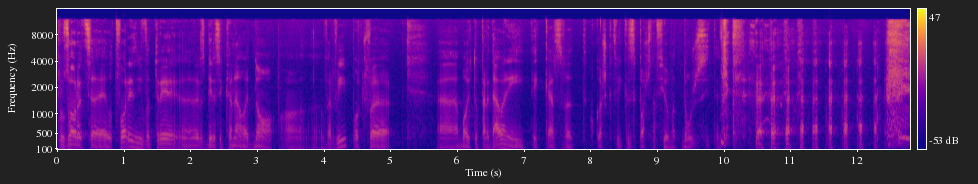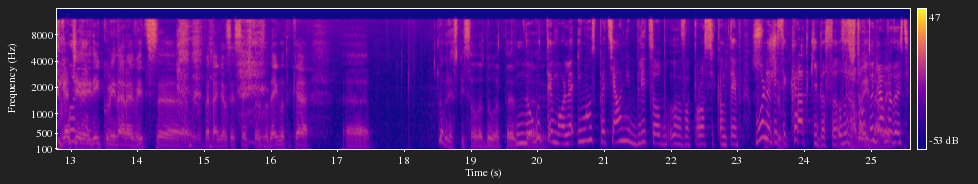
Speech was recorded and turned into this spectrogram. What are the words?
прозорецът е отворен и вътре, разбира се, канал едно върви, почва а, моето предаване и те казват, кокошката вика, започна филмът на ужасите. така че един кулинарен вид, веднага се сеща за него, така а, добре смисъл на думата. Много да- те моля, имам специални блиц от, въпроси към теб. Моля ти се кратки да са, защото Давай, няма давай. да си.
